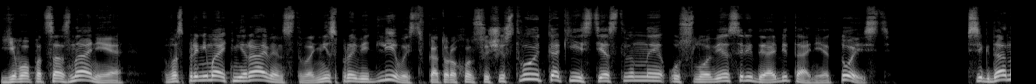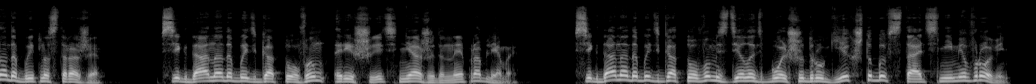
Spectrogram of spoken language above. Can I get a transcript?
Его подсознание воспринимает неравенство, несправедливость, в которых он существует, как естественные условия среды обитания, то есть всегда надо быть настороже, всегда надо быть готовым решить неожиданные проблемы. Всегда надо быть готовым сделать больше других, чтобы встать с ними вровень.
